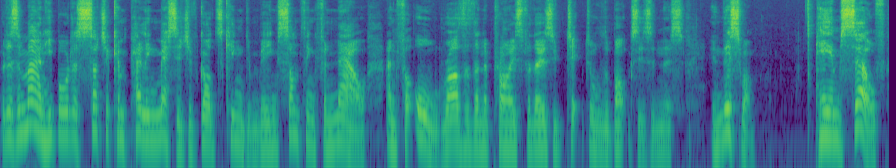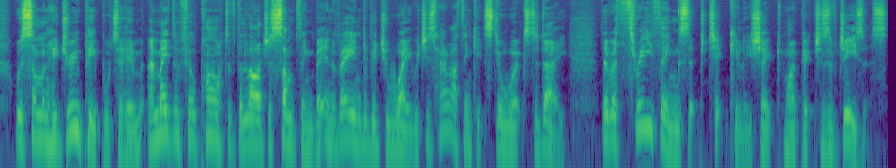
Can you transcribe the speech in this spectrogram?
but as a man, he brought us such a compelling message of God's kingdom being something for now and for all, rather than a prize for those who ticked all the boxes in this in this one. He himself was someone who drew people to him and made them feel part of the larger something, but in a very individual way, which is how I think it still works today. There were three things that particularly shaped my pictures of Jesus.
